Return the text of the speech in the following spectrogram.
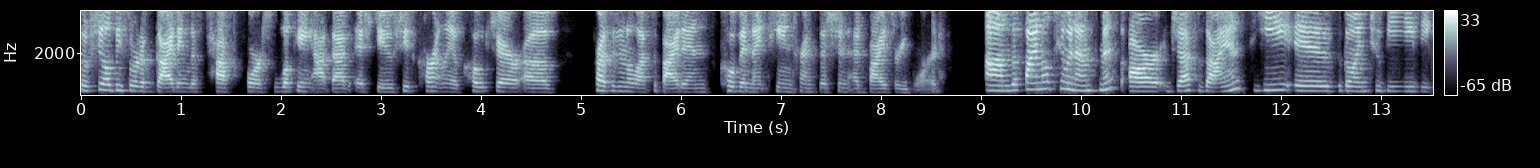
So she'll be sort of guiding this task force looking at that issue. She's currently a co chair of President elect Biden's COVID 19 Transition Advisory Board. Um, the final two announcements are Jeff Zients. He is going to be the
